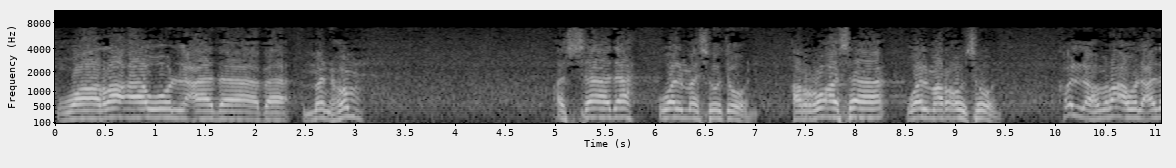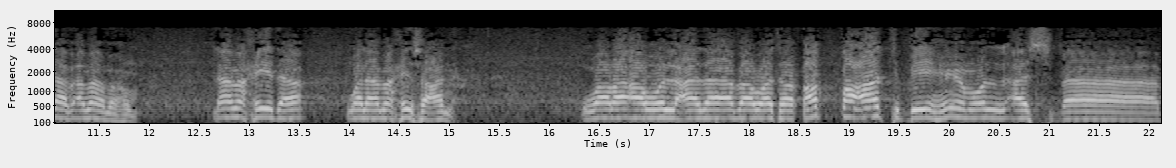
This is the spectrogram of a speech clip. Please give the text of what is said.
ورأوا العذاب. من هم؟ السادة والمسودون الرؤساء والمرؤوسون. كلهم رأوا العذاب أمامهم. لا محيد ولا محيص عنه. ورأوا العذاب وتقطعت بهم الأسباب.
